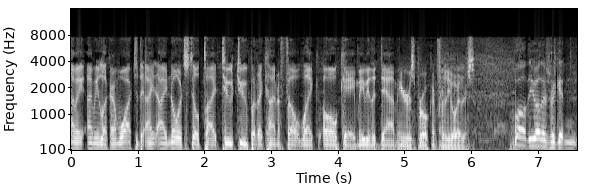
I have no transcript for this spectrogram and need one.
I mean, I mean, look, I'm watching. The, I, I know it's still tied two-two, but I kind of felt like, okay, maybe the dam here is broken for the Oilers. Well, the Oilers were getting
